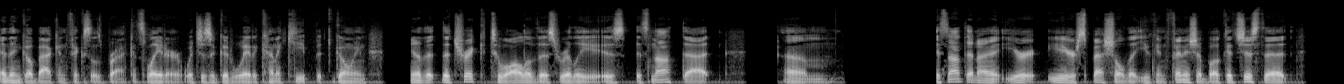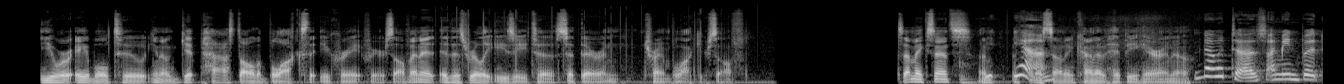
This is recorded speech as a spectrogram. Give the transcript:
and then go back and fix those brackets later, which is a good way to kind of keep it going you know the the trick to all of this really is it's not that um it's not that I, you're you're special that you can finish a book. It's just that you were able to you know get past all the blocks that you create for yourself, and it, it is really easy to sit there and try and block yourself. Does that make sense? I'm, yeah, I'm kind of sounding kind of hippie here. I know. No, it does. I mean, but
